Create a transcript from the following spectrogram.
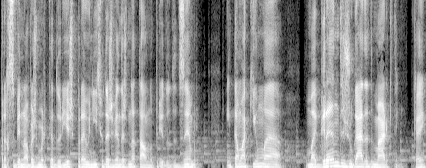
para receber novas mercadorias para o início das vendas de Natal, no período de dezembro. Então há aqui uma, uma grande jogada de marketing, ok?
